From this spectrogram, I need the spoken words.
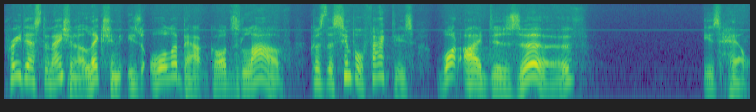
Predestination, election, is all about God's love. Because the simple fact is, what I deserve is hell.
